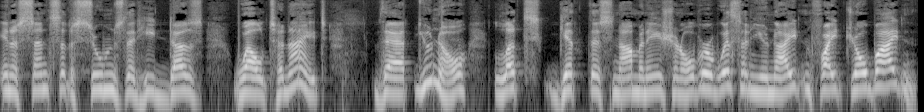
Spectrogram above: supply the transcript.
in a sense that assumes that he does well tonight. That, you know, let's get this nomination over with and unite and fight Joe Biden.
